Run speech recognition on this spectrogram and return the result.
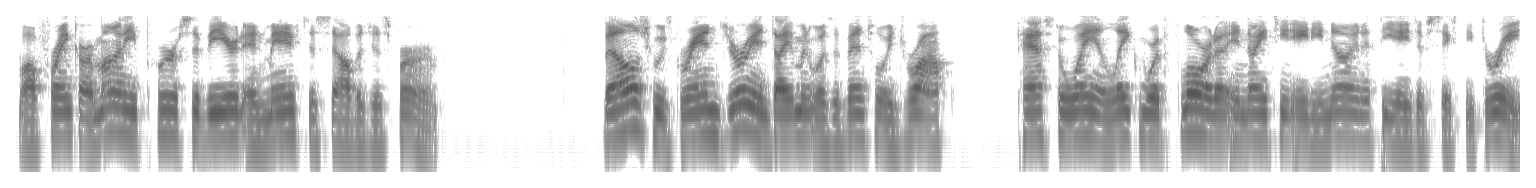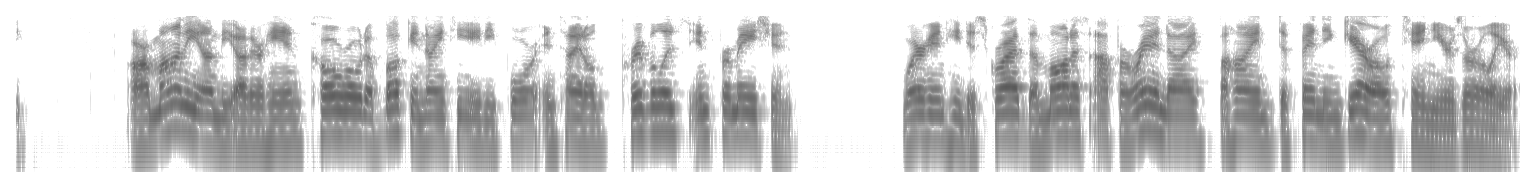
while Frank Armani persevered and managed to salvage his firm. Belge, whose grand jury indictment was eventually dropped, passed away in Lake Worth, Florida in 1989 at the age of 63. Armani, on the other hand, co wrote a book in 1984 entitled Privileged Information, wherein he described the modus operandi behind defending Garrow 10 years earlier.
